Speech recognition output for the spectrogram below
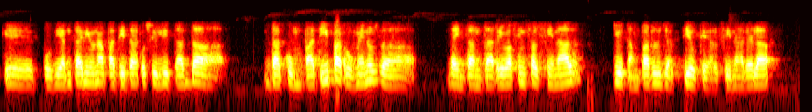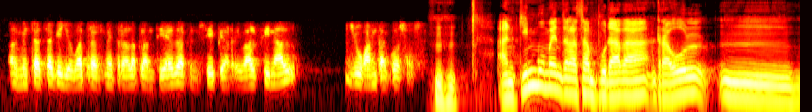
que podíem tenir una petita possibilitat de, de competir, per almenys d'intentar arribar fins al final lluitant per l'objectiu, que al final era el missatge que jo va transmetre a la plantilla des del principi, arribar al final jugant a coses. Uh -huh. En quin moment de la temporada, Raül, mmm,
